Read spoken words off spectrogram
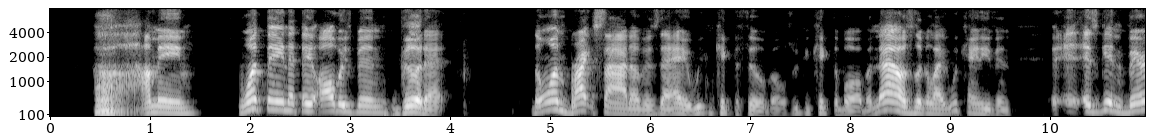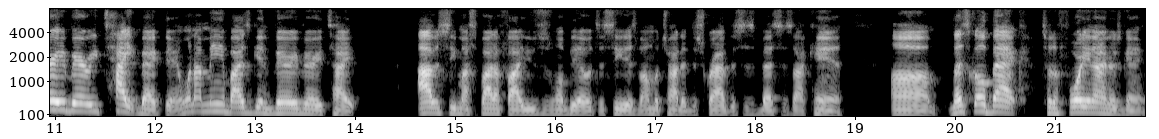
I mean, one thing that they always been good at the one bright side of it is that hey, we can kick the field goals, we can kick the ball, but now it's looking like we can't even. It's getting very, very tight back there. And what I mean by it's getting very, very tight, obviously my Spotify users won't be able to see this, but I'm gonna try to describe this as best as I can. Um, let's go back to the 49ers game.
